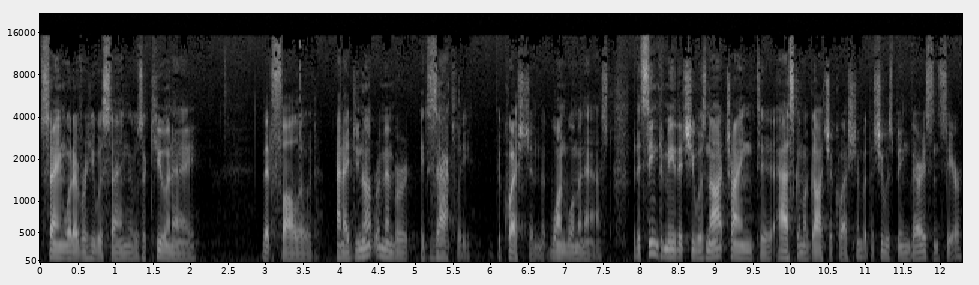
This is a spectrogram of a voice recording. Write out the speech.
saying whatever he was saying, there was a Q&A that followed. And I do not remember exactly the question that one woman asked. But it seemed to me that she was not trying to ask him a gotcha question, but that she was being very sincere.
